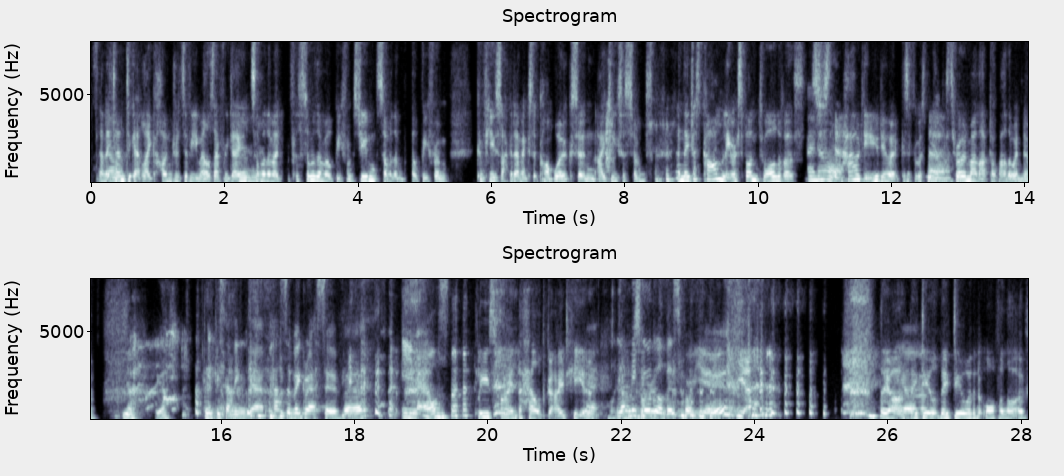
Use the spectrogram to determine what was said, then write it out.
So and they tend to get like hundreds of emails every day. Mm-hmm. And some of them are some of them will be from students, some of them will be from confused academics that can't work certain IT systems. and they just calmly respond to all of us. I know. Just, how do you do it? Because if it was me, yeah. I'd be throwing my laptop out the window. Yeah. Yeah. I'd be sending yeah, passive aggressive uh, emails. Please find the help guide here. Yeah. Like, Let oh, me sorry. Google this for you. yeah. they are. Yeah. They deal they deal with an awful lot of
